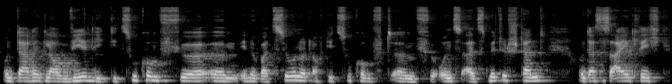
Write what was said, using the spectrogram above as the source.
Und darin glauben wir, liegt die Zukunft für ähm, Innovation und auch die Zukunft ähm, für uns als Mittelstand. Und das ist eigentlich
